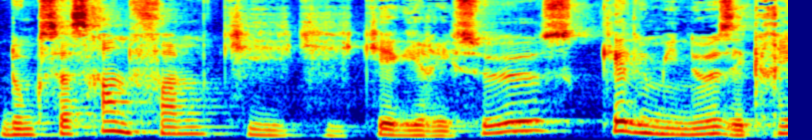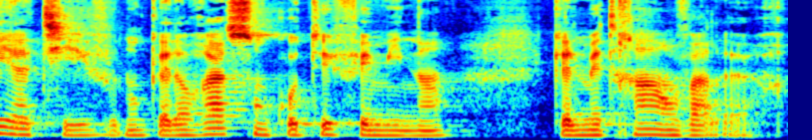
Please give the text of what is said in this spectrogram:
Donc, ça sera une femme qui, qui, est guérisseuse, qui est lumineuse et créative. Donc, elle aura son côté féminin qu'elle mettra en valeur.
